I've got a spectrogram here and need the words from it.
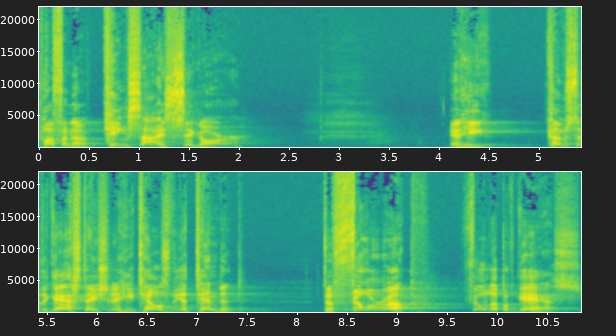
puffing a king size cigar. And he comes to the gas station and he tells the attendant to fill her up, fill it up with gas.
